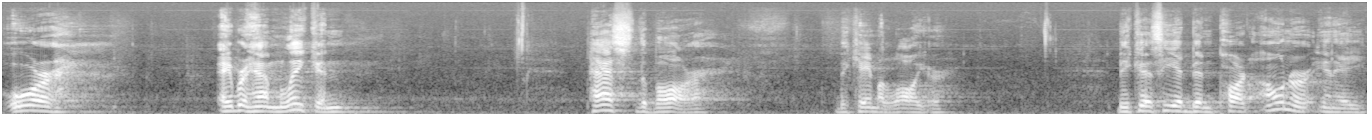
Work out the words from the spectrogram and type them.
Or Abraham Lincoln passed the bar, became a lawyer, because he had been part owner in a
